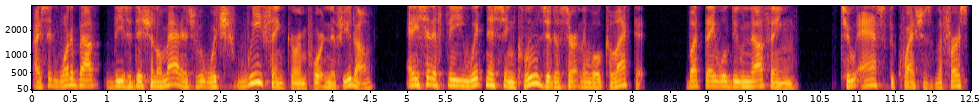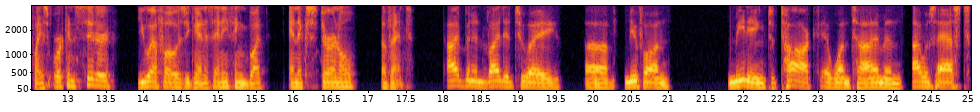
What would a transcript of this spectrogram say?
I said, What about these additional matters, which we think are important if you don't? And he said, If the witness includes it, it certainly we'll collect it but they will do nothing to ask the questions in the first place or consider UFOs again as anything but an external event. I've been invited to a uh, MUFON meeting to talk at one time, and I was asked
